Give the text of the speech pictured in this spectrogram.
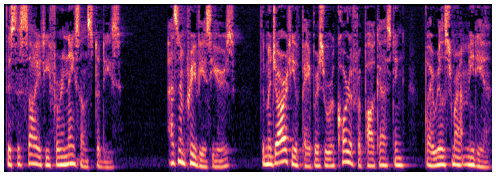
the Society for Renaissance Studies. As in previous years, the majority of papers were recorded for podcasting by Real Smart Media,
